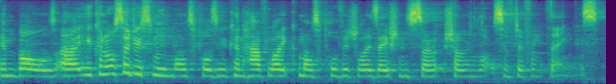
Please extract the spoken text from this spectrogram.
in bold. Uh, you can also do small multiples. You can have like multiple visualizations so showing lots of different things.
